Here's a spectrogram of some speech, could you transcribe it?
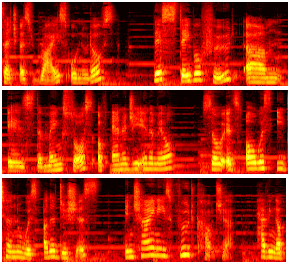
such as rice or noodles. This stable food um, is the main source of energy in a meal, so it's always eaten with other dishes in Chinese food culture, having a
